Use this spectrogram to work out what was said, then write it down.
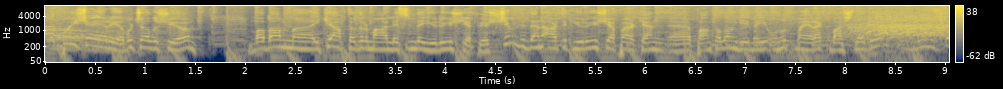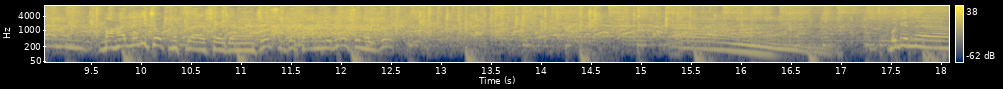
Evet bu işe yarıyor, bu çalışıyor. Babam e, iki haftadır mahallesinde yürüyüş yapıyor. Şimdiden artık yürüyüş yaparken e, pantolon giymeyi unutmayarak başladı. Bu yüzden mahalleli çok mutlu her şeyden önce. Siz de tahmin ediyorsunuzdur. Bugün e,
